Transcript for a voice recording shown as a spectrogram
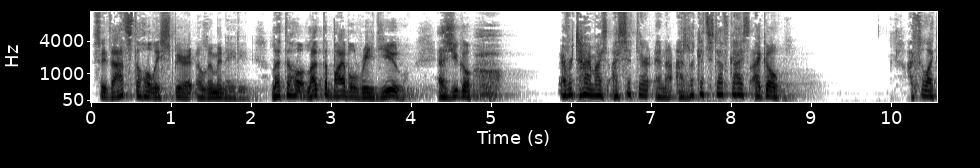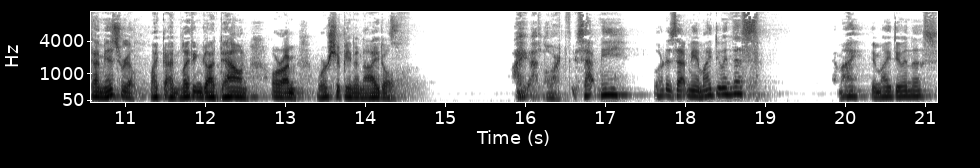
See, that's the Holy Spirit illuminating. Let the, let the Bible read you as you go, oh, every time I, I sit there and I look at stuff, guys, I go, I feel like I'm Israel, like I'm letting God down or I'm worshiping an idol. I, Lord, is that me? Lord, is that me? Am I doing this? Am I, am I doing this?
